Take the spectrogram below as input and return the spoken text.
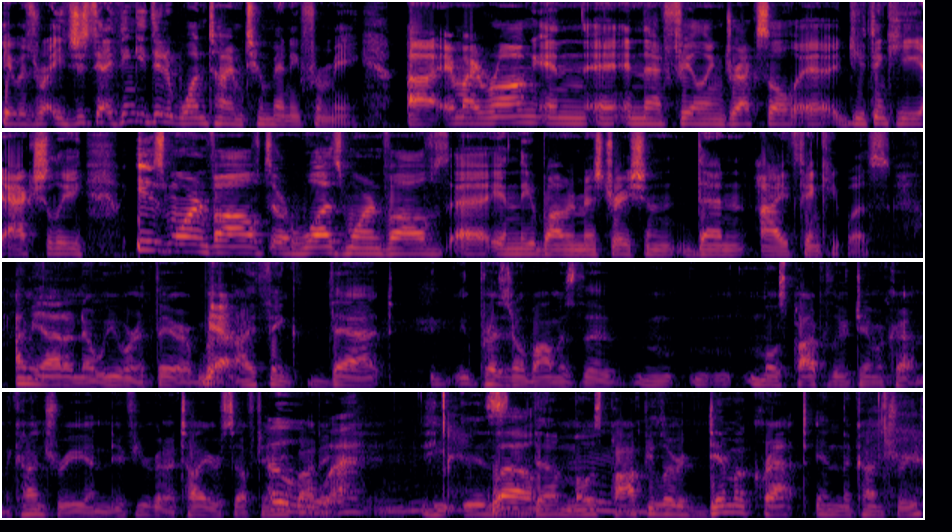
it was right. Just I think he did it one time too many for me. Uh, am I wrong in in that feeling, Drexel? Uh, do you think he actually is more involved or was more involved uh, in the Obama administration than I think he was? I mean, I don't know. We weren't there, but Yeah. I think that President Obama is the m- m- most popular Democrat in the country, and if you're going to tie yourself to Oh, anybody, I- he is Well- the most popular Democrat in the country.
